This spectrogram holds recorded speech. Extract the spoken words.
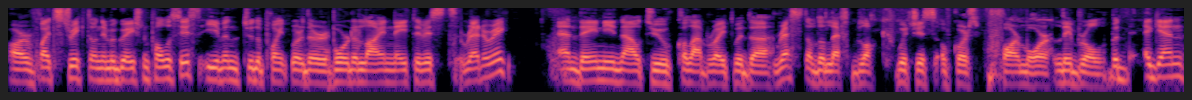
are quite strict on immigration policies, even to the point where they're borderline nativist rhetoric. And they need now to collaborate with the rest of the left bloc, which is, of course, far more liberal. But again,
